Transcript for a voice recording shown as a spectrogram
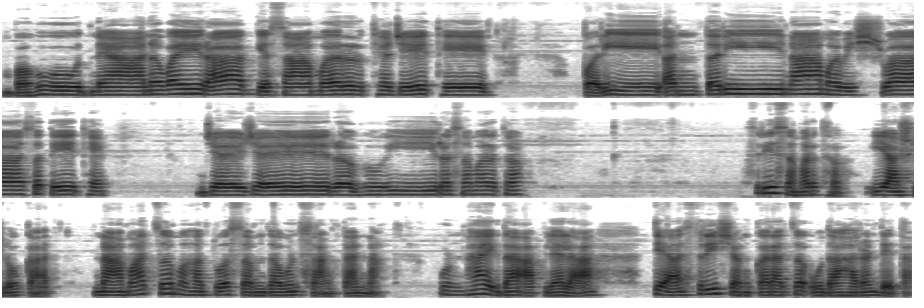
बहुज्ञान वैराग्य सामर्थ्य जेथे परी अंतरी नाम विश्वास तेथे. जय जय रघुवीर समर्थ. श्री समर्थ या श्लोकात नामाचं महत्त्व समजावून सांगताना पुन्हा एकदा आपल्याला त्या श्री शंकराचं उदाहरण देतात.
